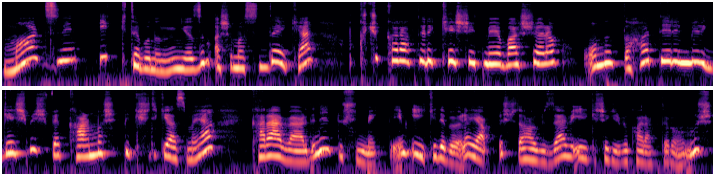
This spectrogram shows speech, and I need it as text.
Martin'in ilk kitabının yazım aşamasındayken bu küçük karakteri keşfetmeye başlayarak ona daha derin bir geçmiş ve karmaşık bir kişilik yazmaya karar verdiğini düşünmekteyim. İyi ki de böyle yapmış. Daha güzel ve ilgi çekici bir karakter olmuş.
